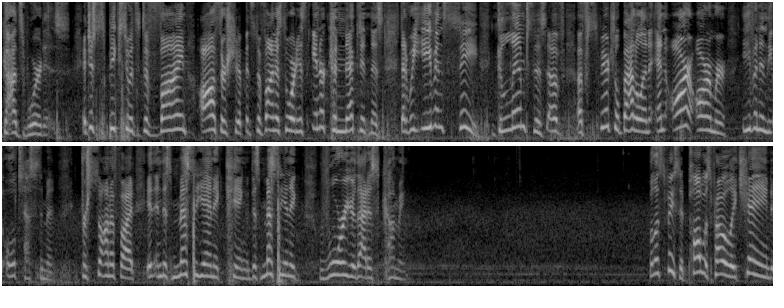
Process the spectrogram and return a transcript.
God's word is. It just speaks to its divine authorship, its divine authority, its interconnectedness, that we even see glimpses of, of spiritual battle and, and our armor, even in the Old Testament, personified in, in this messianic king, this messianic warrior that is coming. But let's face it, Paul was probably chained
